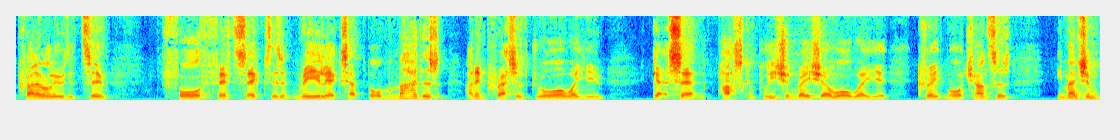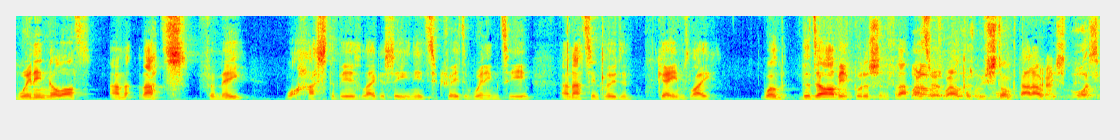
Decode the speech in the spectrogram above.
Preno alluded to, fourth, fifth, sixth isn't really acceptable. Neither's an impressive draw where you get a certain pass completion ratio or where you create more chances. He mentioned winning a lot, and that's for me what has to be his legacy. He needs to create a winning team, and that's including games like, well, the derby at Goodison for that matter as well, because we've stunk that out recently. What's,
